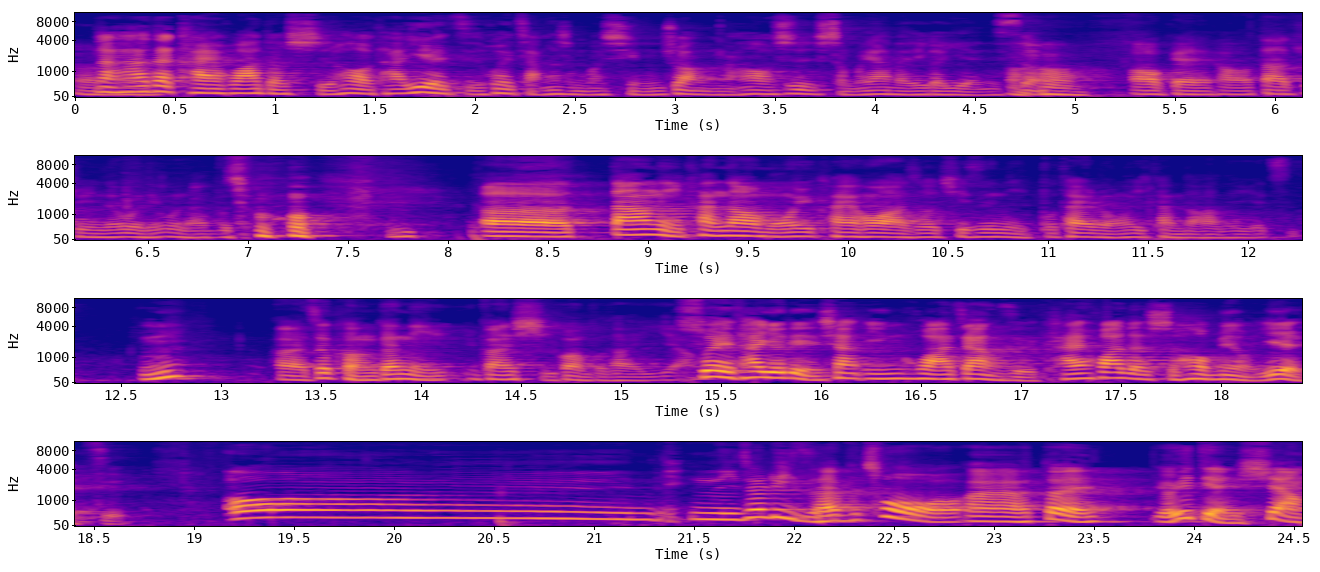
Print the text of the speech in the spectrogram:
嗯、那它在开花的时候，它叶子会长什么形状？然后是什么样的一个颜色、哦、？OK，好，大军的问题问的还不错。呃，当你看到魔芋开花的时候，其实你不太容易看到它的叶子。嗯，呃，这可能跟你一般习惯不太一样。所以它有点像樱花这样子，开花的时候没有叶子。哦，你你这例子还不错，呃，对，有一点像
